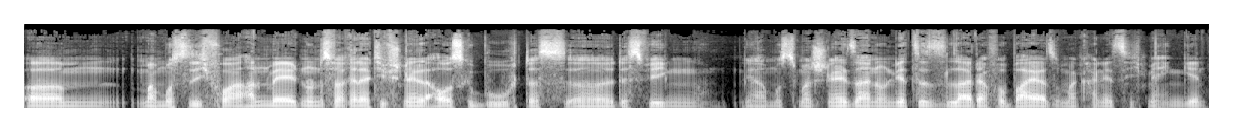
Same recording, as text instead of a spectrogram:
Ähm, man musste sich vorher anmelden und es war relativ schnell ausgebucht, das, äh, deswegen ja, musste man schnell sein und jetzt ist es leider vorbei, also man kann jetzt nicht mehr hingehen.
